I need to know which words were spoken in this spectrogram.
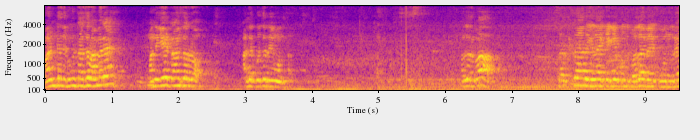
ಮಂಡ್ಯದ ಬೆಂಗಳೂರು ಟ್ರಾನ್ಸ್ಫರ್ ಆಮೇಲೆ ಮನೆಗೆ ಟ್ರಾನ್ಸ್ಫರು ಅಲ್ಲೇ ಗೊತ್ತಿರ ನೀವು ಅಂತ. ಅದಲ್ವಾ ಸರ್ಕಾರಿ ಇಲಾಖೆಗೆ ಒಂದು ಬಲ ಬೇಕು ಅಂದರೆ,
